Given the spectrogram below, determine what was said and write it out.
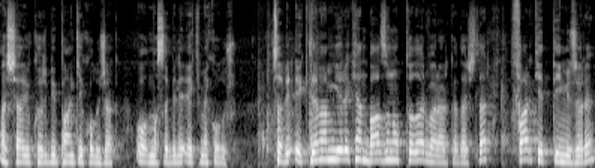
aşağı yukarı bir pankek olacak. Olmasa bile ekmek olur. Tabi eklemem gereken bazı noktalar var arkadaşlar. Fark ettiğim üzere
